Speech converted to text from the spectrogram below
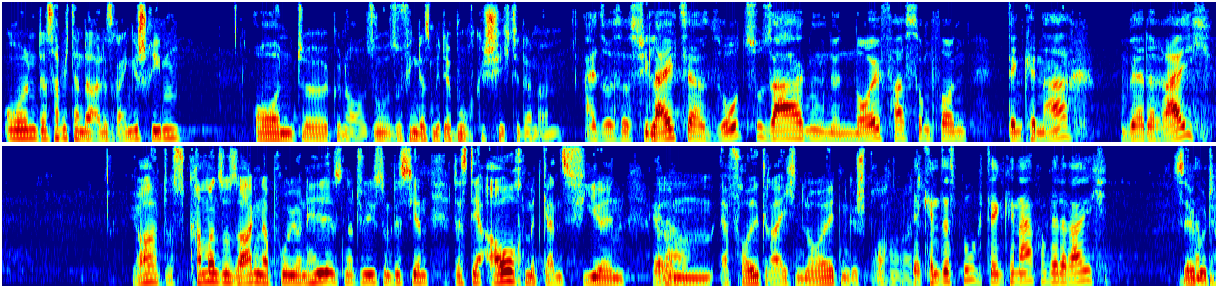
Und das habe ich dann da alles reingeschrieben. Und äh, genau, so, so fing das mit der Buchgeschichte dann an. Also ist es vielleicht ja sozusagen eine Neufassung von Denke nach, werde reich, ja, das kann man so sagen. Napoleon Hill ist natürlich so ein bisschen, dass der auch mit ganz vielen genau. ähm, erfolgreichen Leuten gesprochen hat. Wer kennt das Buch? Denke nach und werde reich. Sehr gut.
